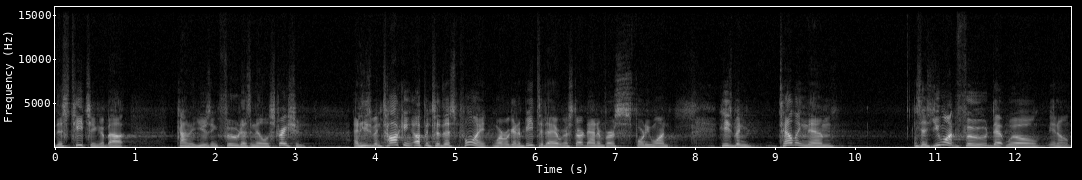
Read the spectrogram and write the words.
this teaching about kind of using food as an illustration. And he's been talking up until this point where we're going to be today. We're going to start down in verse 41. He's been telling them, he says, You want food that will, you know,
